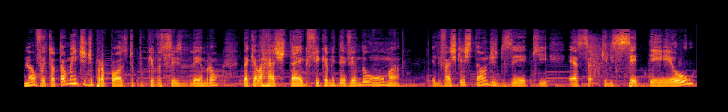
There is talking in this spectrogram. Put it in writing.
Não, foi totalmente de propósito, porque vocês lembram daquela hashtag fica me devendo uma. Ele faz questão de dizer que essa que ele cedeu,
